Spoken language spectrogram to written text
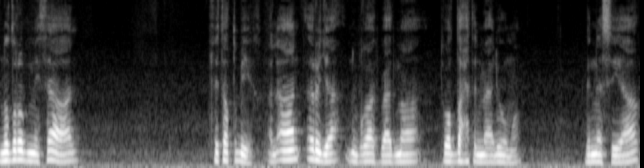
نضرب مثال في تطبيق. الآن ارجع نبغاك بعد ما توضحت المعلومة. قلنا سياق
